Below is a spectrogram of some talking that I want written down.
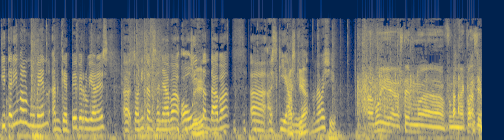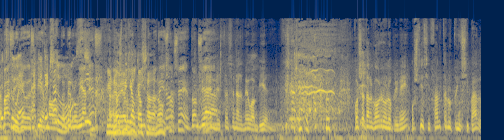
i tenim el moment en què Pepe Rubianes uh, Toni t'ensenyava o ho Sí. intentava uh, esquiar. Esquiar. Anava així. Avui estem uh, fent una classe Aquest ets tu, bàsica eh? d'esquí amb el? Pepe Rubianes. No és Miquel Calçada, no? No sé, doncs ja... estàs en el meu ambient. Posa't el gorro, lo primer. Hòstia, si falta lo principal.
